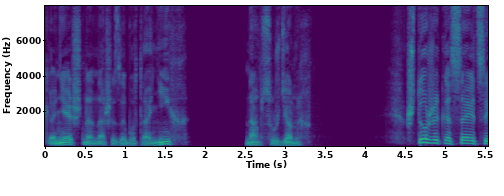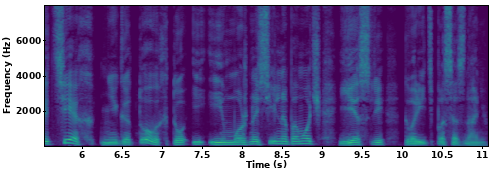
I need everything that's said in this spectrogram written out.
Конечно, наша забота о них, нам сужденных. Что же касается тех неготовых, то и им можно сильно помочь, если говорить по сознанию.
